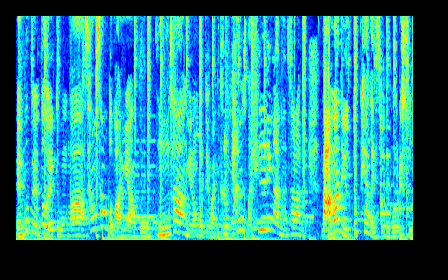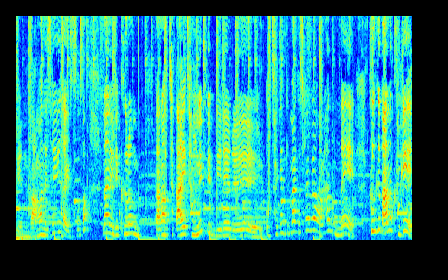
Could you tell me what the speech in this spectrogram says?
엠포피는 또 이렇게 뭔가 상상도 많이 하고 공상 이런 걸 되게 많이 그렇게 하면서 막 힐링하는 사람이 나만의 유토피아가 있어 내 머릿속에는. 나만의 세계가 있어서 나는 이제 그런 나랑 자- 나의 장밋빛 미래를 막 자기한테 막 이렇게 설명을 하는데 그게 나는 그게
